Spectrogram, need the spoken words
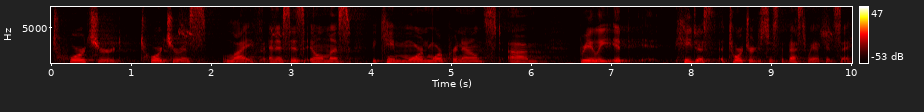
tortured, torturous yes. life. And as his illness became more and more pronounced, um, really, it, it, he just, tortured is just the best way I could say.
